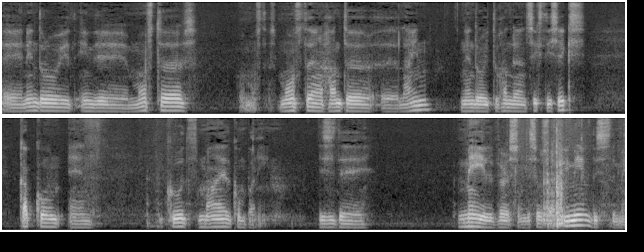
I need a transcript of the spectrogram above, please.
uh, Nendoroid in the Monsters Monster Hunter uh, line, Nendoroid 266, Capcom and Good Smile Company. This is the male version. This is also a female. This is the male.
